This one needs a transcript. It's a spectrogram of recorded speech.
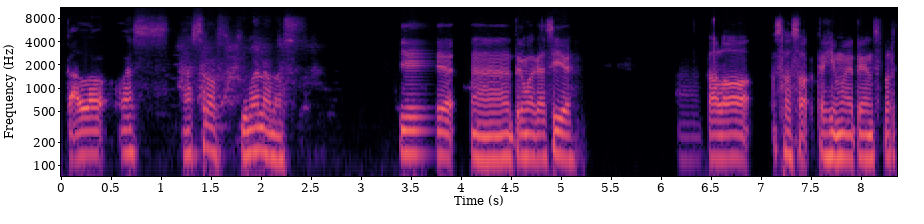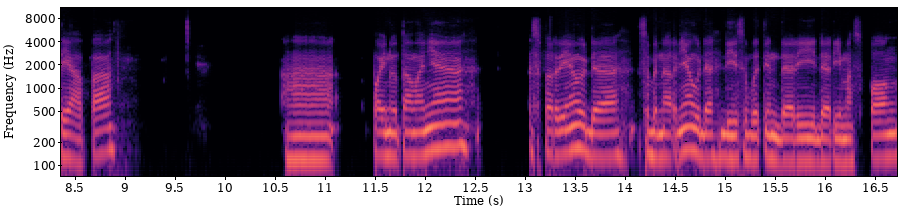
Kalau Mas Asrof, gimana Mas? Iya, eh, terima kasih ya. Eh, kalau sosok Kahima itu yang seperti apa? Eh, poin utamanya sepertinya udah sebenarnya udah disebutin dari dari Mas Pong,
